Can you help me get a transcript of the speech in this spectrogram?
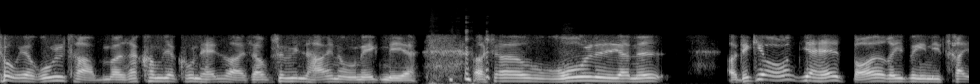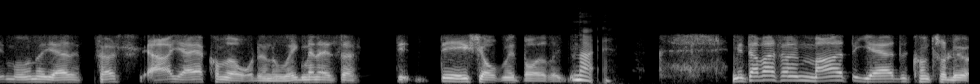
tog jeg rulletrappen, og så kom jeg kun halvvejs op. Så ville Heinoen ikke mere. og så rullede jeg ned. Og det gjorde ondt. Jeg havde et bøjet ribben i tre måneder. Jeg først, ja, jeg er kommet over det nu, ikke? Men altså, det, det er ikke sjovt med et bøjet ribben. Nej, Men der var så en meget behjertet kontrollør,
